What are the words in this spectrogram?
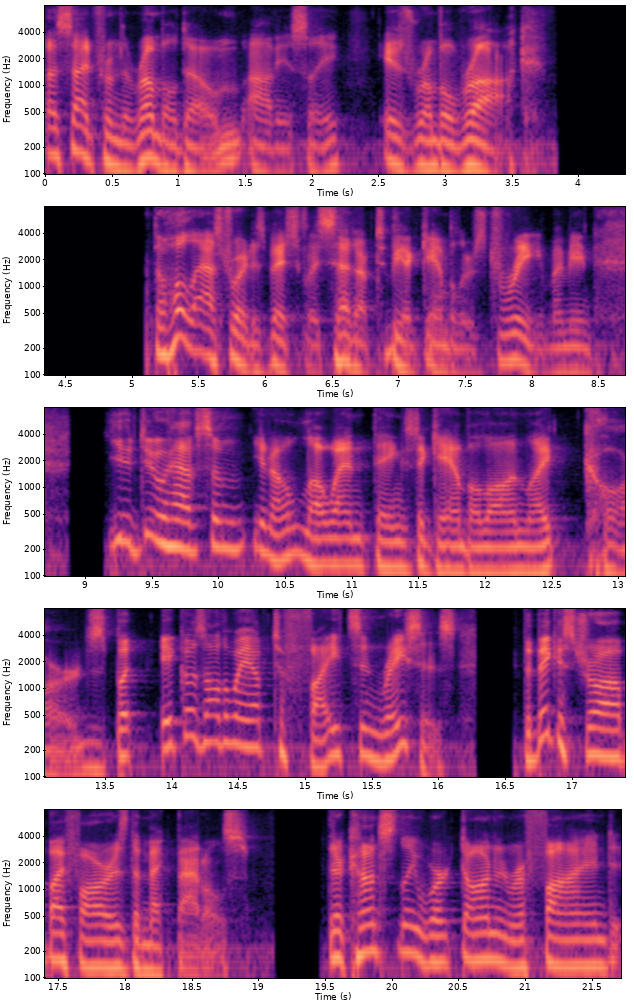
aside from the Rumble Dome, obviously, is Rumble Rock. The whole asteroid is basically set up to be a gambler's dream. I mean, you do have some, you know, low end things to gamble on, like cards, but it goes all the way up to fights and races. The biggest draw by far is the mech battles. They're constantly worked on and refined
